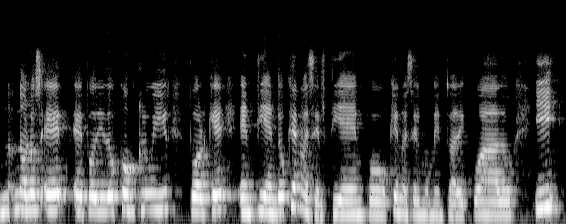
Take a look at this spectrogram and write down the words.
no, los he podido concluir porque entiendo que no es el tiempo, que no es el momento adecuado. Y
